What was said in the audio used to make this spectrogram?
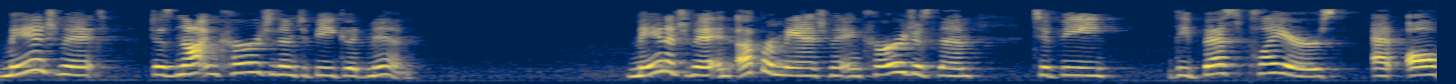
Management does not encourage them to be good men. Management and upper management encourages them to be the best players at all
